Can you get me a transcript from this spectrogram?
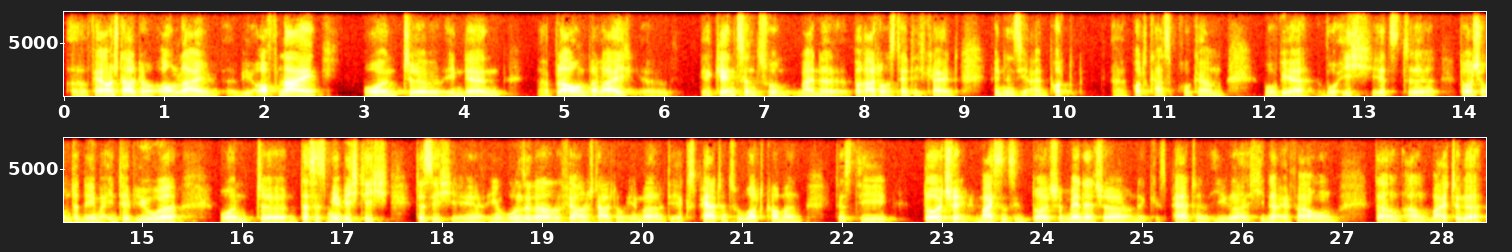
Veranstaltungen online wie offline und äh, in den äh, blauen Bereich, äh, ergänzend zu meiner Beratungstätigkeit, finden Sie ein Pod, Podcast-Programm, wo wo ich jetzt deutsche Unternehmer interviewe. Und das ist mir wichtig, dass ich in unserer Veranstaltung immer die Experten zu Wort kommen, dass die deutsche, meistens sind deutsche Manager und Experten ihre China-Erfahrung dann an weitere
